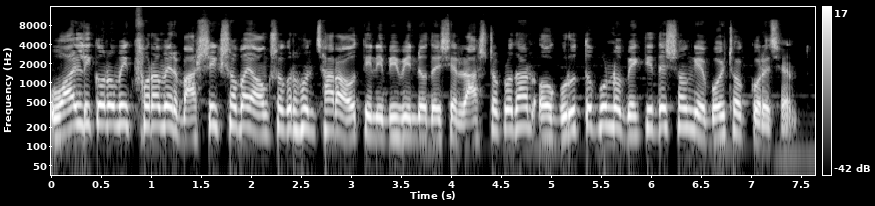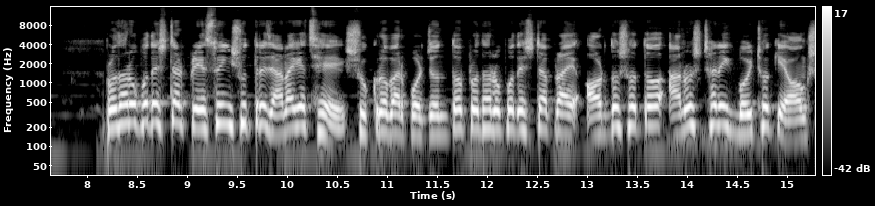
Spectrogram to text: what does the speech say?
ওয়ার্ল্ড ইকোনমিক ফোরামের বার্ষিক সভায় অংশগ্রহণ ছাড়াও তিনি বিভিন্ন দেশের রাষ্ট্রপ্রধান ও গুরুত্বপূর্ণ ব্যক্তিদের সঙ্গে বৈঠক করেছেন। প্রধান উপদেষ্টার প্রেসুইং সূত্রে জানা গেছে, শুক্রবার পর্যন্ত প্রধান উপদেষ্টা প্রায় অর্ধশত আনুষ্ঠানিক বৈঠকে অংশ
